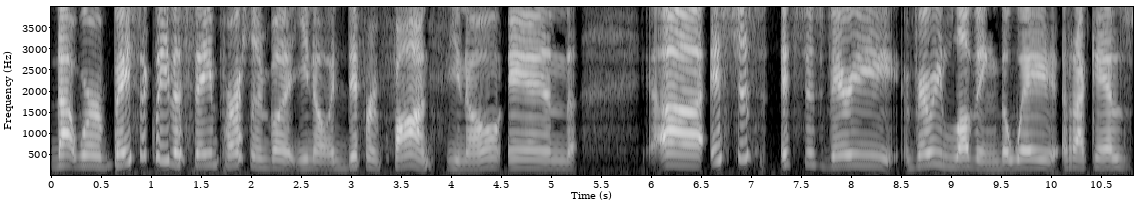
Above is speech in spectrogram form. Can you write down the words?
that we're basically the same person, but you know, in different fonts. You know, and uh it's just it's just very very loving the way Raquel's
